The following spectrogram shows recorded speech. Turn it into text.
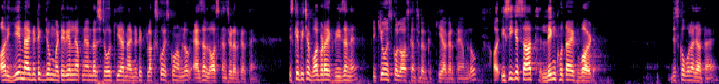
और ये मैग्नेटिक जो मटेरियल ने अपने अंदर स्टोर किया मैग्नेटिक फ्लक्स को, इसको हम लोग एज अ लॉस कंसिडर करते हैं। इसके पीछे बहुत बड़ा एक रीज़न है कि क्यों इसको लॉस कंसिडर किया करते हैं हम लोग। और इसी के साथ लिंक होता है एक वर्ड जिसको बोला जाता है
